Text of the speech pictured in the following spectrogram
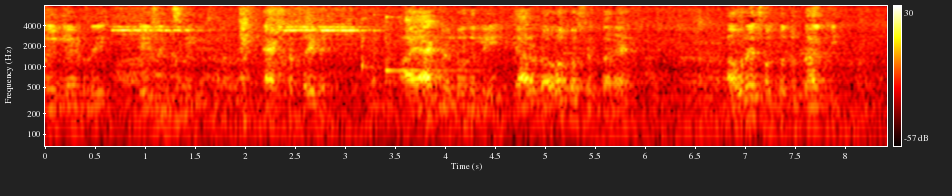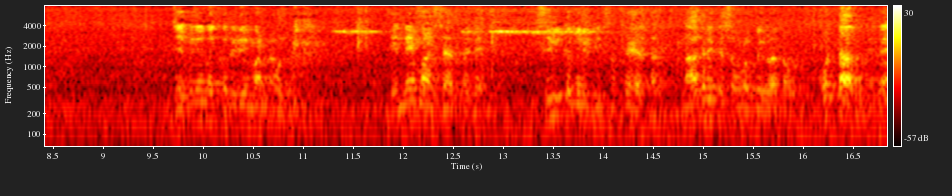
regulatory agency act ಅಂತ ಇದೆ. ಆ ಆ್ಯಕ್ಟ್ ಅಂಡರ್ದಲ್ಲಿ ಯಾರು ಡೆವಲಪರ್ಸ್ ಇರ್ತಾರೆ, ಅವರೇ ಸ್ವಂತ ದುಡ್ಡು ಹಾಕಿ ಜಮೀನನ್ನು ಖರೀದಿ ಮಾಡಿಕೊಂಡು ಎನ್ ಎ ಮಾಡಿಸಾದ್ಮೇಲೆ ಸಿವಿಲ್ ಕಮ್ಯುನಿಟೀಸ್ ಅಂತ ಹೇಳ್ತಾರೆ. ನಾಗರಿಕ ಸೌಲಭ್ಯಗಳನ್ನು ಅವರು ಕೊಟ್ಟಾದ್ಮೇಲೆ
